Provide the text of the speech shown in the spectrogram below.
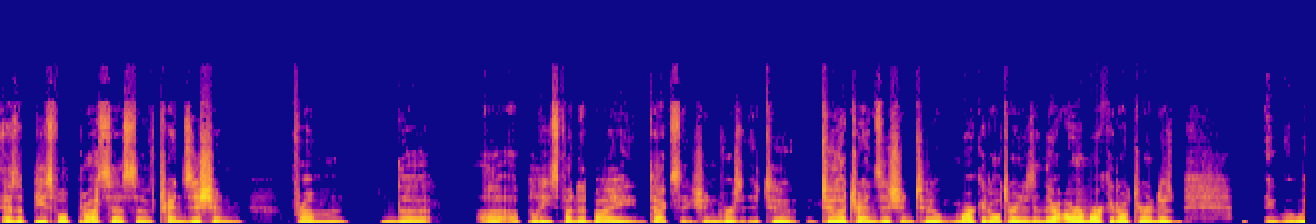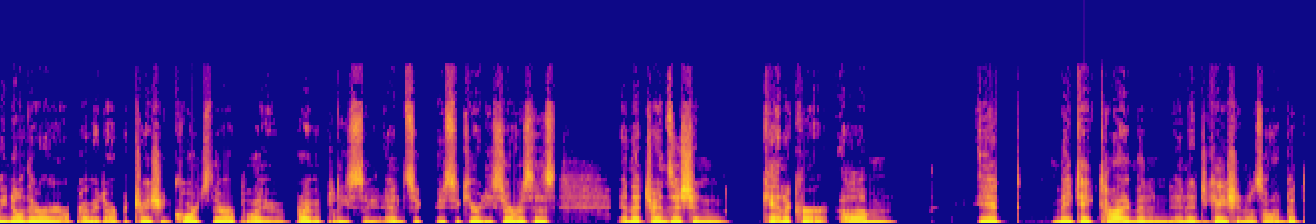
as a peaceful process of transition from the uh, a police funded by taxation versus to to a transition to market alternatives. And there are market alternatives. We know there are private arbitration courts there are private police and security services and that transition can occur. Um, it may take time and, and education and so on but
